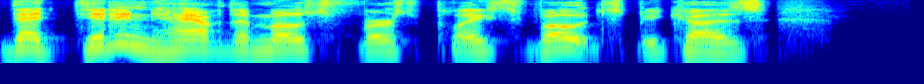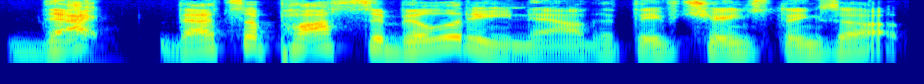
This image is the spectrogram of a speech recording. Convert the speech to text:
that didn't have the most first place votes because that that's a possibility now that they've changed things up.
